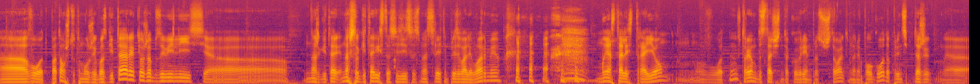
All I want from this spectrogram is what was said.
А, вот. Потом что-то мы уже и бас-гитары тоже обзавелись. А, наш гитар... Нашего гитариста в связи с 18-летним призвали в армию. Мы остались втроем. Вот. Ну, втроем достаточно такое время просуществовали, там, наверное, полгода. В принципе, даже э,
